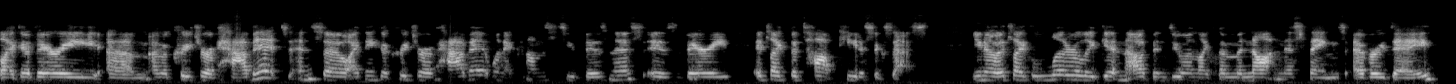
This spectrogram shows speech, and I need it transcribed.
like a very um, i'm a creature of habit. And so i think a creature of habit when it comes to business is very it's like the top key to success. You know it's like literally getting up and doing like the monotonous things every day.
